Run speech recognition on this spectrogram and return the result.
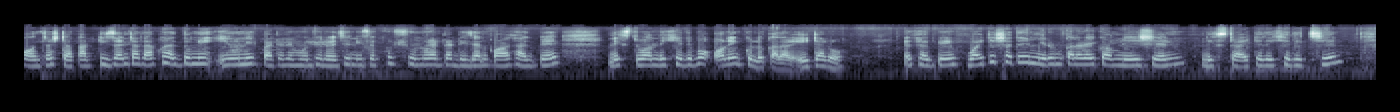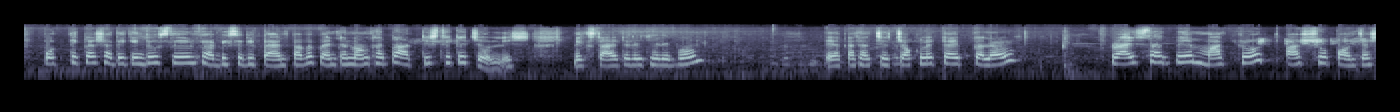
পঞ্চাশ টাকা। ডিজাইনটা দেখো একদমই ইউনিক প্যাটার্নের মধ্যে রয়েছে। নিচে খুব সুন্দর একটা ডিজাইন করা থাকবে। নেক্সট ওয়ান দেখিয়ে দেবো অনেকগুলো কালার এইটারও এটা থাকবে হোয়াইটের সাথে মেরুন কালারের কম্বিনেশন নেক্সট আইটা দেখিয়ে দিচ্ছি। প্রত্যেকটার সাথে কিন্তু সেম ফ্যাব্রিক সেটি প্যান্ট পাবে। প্যান্টের লং থাকবে আটত্রিশ থেকে চল্লিশ। নেক্সট আইটা দেখিয়ে দেবো। একা থাকছে চকলেট টাইপ কালার প্রাইস থাকবে মাত্র পাঁচশো পঞ্চাশ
